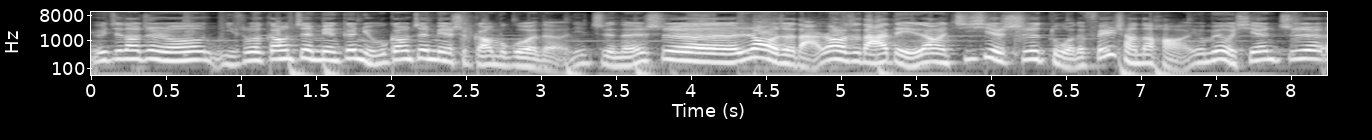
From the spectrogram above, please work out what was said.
因为这套阵容，你说刚正面跟女巫刚正面是刚不过的，你只能是绕着打，绕着打得让机械师躲得非常的好，又没有先知，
